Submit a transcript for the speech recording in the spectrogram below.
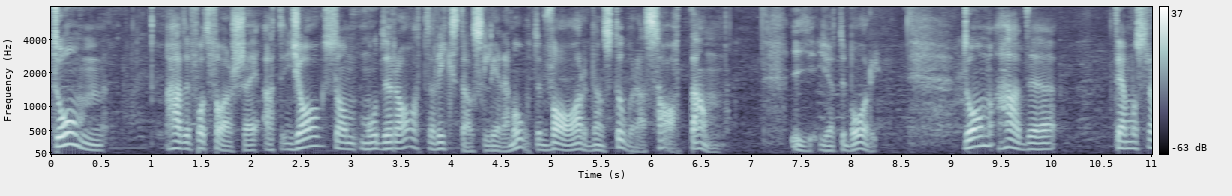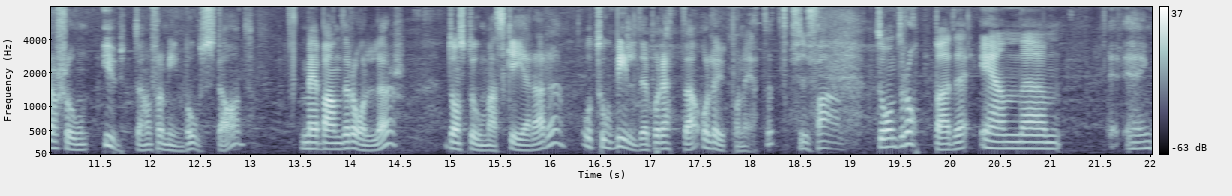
De hade fått för sig att jag som moderat riksdagsledamot var den stora satan i Göteborg. De hade demonstration utanför min bostad med banderoller. De stod maskerade och tog bilder på detta och la ut på nätet. Fy fan. De droppade en, eh, en,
